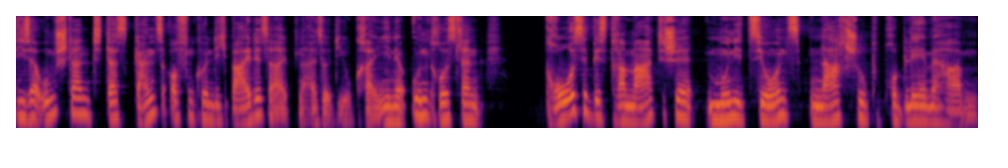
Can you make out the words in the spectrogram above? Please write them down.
dieser Umstand, dass ganz offenkundig beide Seiten, also die Ukraine und Russland, große bis dramatische Munitionsnachschubprobleme haben.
